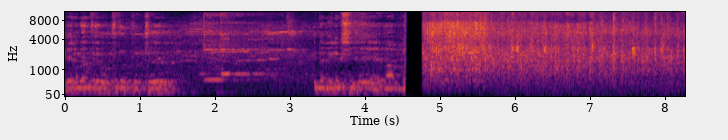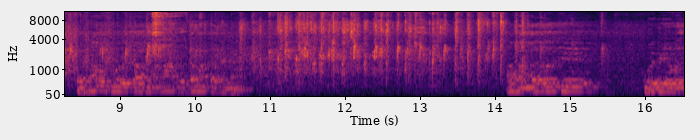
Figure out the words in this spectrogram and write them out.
என்னிடத்தில் ஒப்புதல் பெற்று இந்த நிகழ்ச்சியிலே நான் கட்டாம போறது காரணம்னா வெட்ட என்ன அது அந்த அளவுக்கு உரிமையோடு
